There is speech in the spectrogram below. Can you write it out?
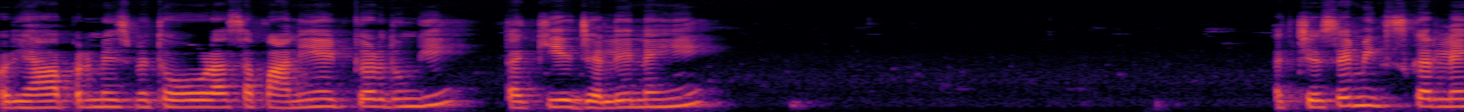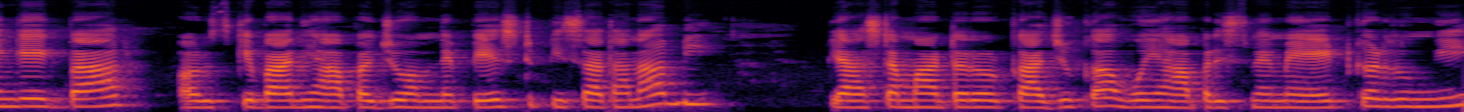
और यहाँ पर मैं इसमें थोड़ा सा पानी ऐड कर दूँगी ताकि ये जले नहीं। अच्छे से मिक्स कर लेंगे एक बार। और उसके बाद यहाँ पर जो हमने पेस्ट पीसा था ना अभी, प्याज, टमाटर और काजू का, वो यहाँ पर इसमें मैं ऐड कर दूँगी।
